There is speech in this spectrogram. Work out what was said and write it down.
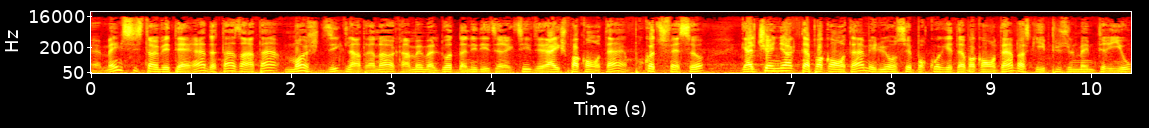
euh, même si c'est un vétéran, de temps en temps, moi je dis que l'entraîneur a quand même le droit de donner des directives, de dire Hey, je suis pas content, pourquoi tu fais ça? Galchenyuk n'était pas content, mais lui, on sait pourquoi il n'était pas content, parce qu'il est plus sur le même trio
